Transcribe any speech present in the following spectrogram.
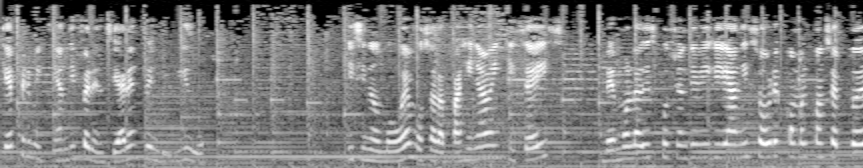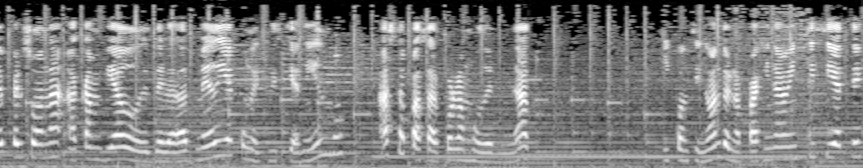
que permitían diferenciar entre individuos. Y si nos movemos a la página 26, Vemos la discusión de Vigliani sobre cómo el concepto de persona ha cambiado desde la Edad Media con el cristianismo hasta pasar por la modernidad. Y continuando en la página 27,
